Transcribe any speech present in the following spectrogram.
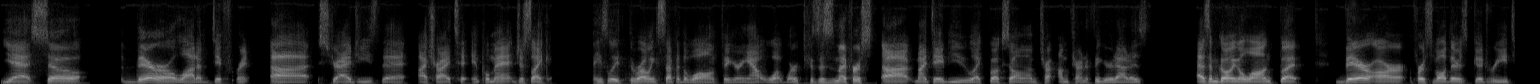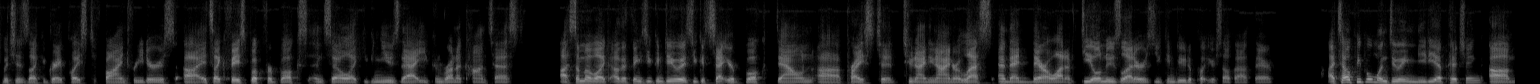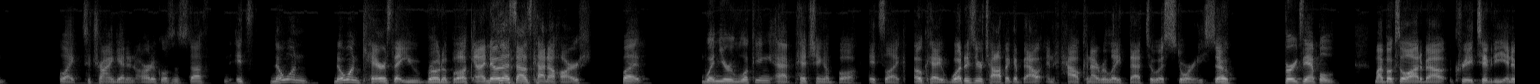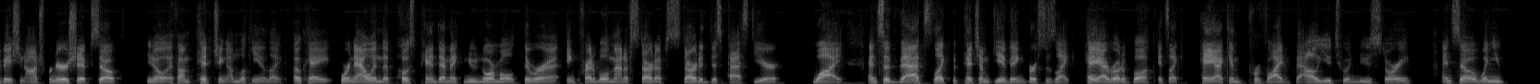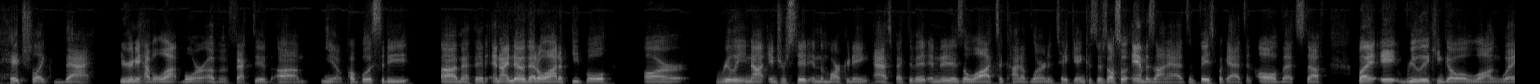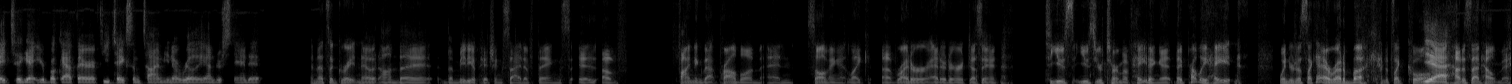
Yeah, so there are a lot of different uh strategies that I try to implement, just like basically throwing stuff at the wall and figuring out what worked. Because this is my first uh my debut like book, so I'm trying I'm trying to figure it out as as I'm going along. But there are first of all, there's Goodreads, which is like a great place to find readers. Uh, it's like Facebook for books, and so like you can use that. You can run a contest. Uh, some of like other things you can do is you could set your book down uh, price to 299 or less and then there are a lot of deal newsletters you can do to put yourself out there. I tell people when doing media pitching um, like to try and get in articles and stuff it's no one no one cares that you wrote a book and i know that sounds kind of harsh but when you're looking at pitching a book it's like okay what is your topic about and how can i relate that to a story? So for example my book's a lot about creativity, innovation, entrepreneurship. So, you know, if I'm pitching, I'm looking at like, okay, we're now in the post pandemic new normal. There were an incredible amount of startups started this past year. Why? And so that's like the pitch I'm giving versus like, hey, I wrote a book. It's like, hey, I can provide value to a news story. And so when you pitch like that, you're going to have a lot more of effective, um, you know, publicity uh, method. And I know that a lot of people are really not interested in the marketing aspect of it. And it is a lot to kind of learn and take in because there's also Amazon ads and Facebook ads and all of that stuff. But it really can go a long way to get your book out there if you take some time, you know, really understand it. And that's a great note on the the media pitching side of things is, of finding that problem and solving it. Like a writer or editor doesn't to use use your term of hating it. They probably hate when you're just like, "Hey, I wrote a book," and it's like, "Cool, Yeah. How does that help me?"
